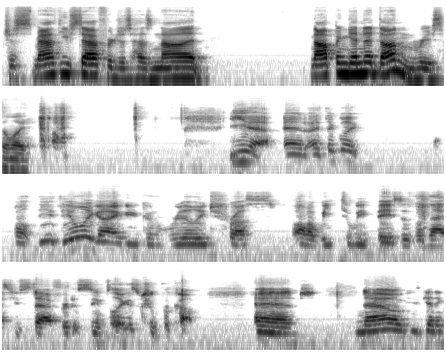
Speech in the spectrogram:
just Matthew Stafford just has not not been getting it done recently. Yeah, and I think like, well, the the only guy who you can really trust on a week to week basis with Matthew Stafford, it seems like, is Cooper Kupp. and now he's getting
